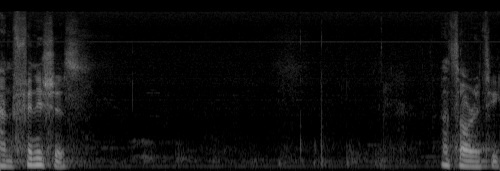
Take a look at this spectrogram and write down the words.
and finishes authority.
